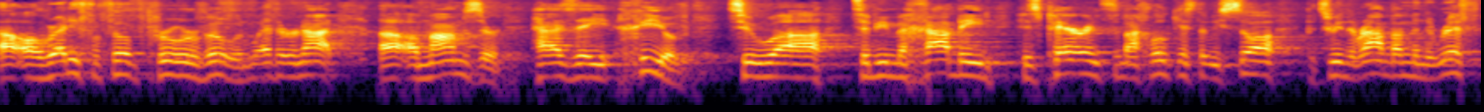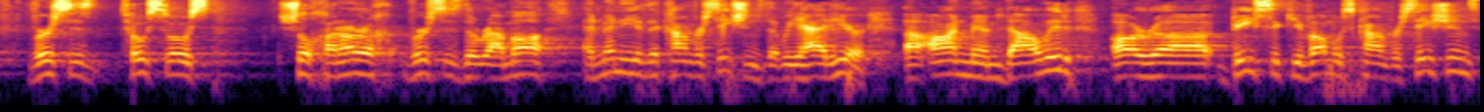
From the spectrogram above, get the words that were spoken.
already fulfilled Pru'urvu, and whether or not a mamzer has a chiyuv to uh, to be mechabed his parents, the machlokes that we saw between the Rambam and the Rif versus Tosfos Shulchan Aruch versus the Ramah, and many of the conversations that we had here uh, on Mem Dalid are uh, basic Yivamos conversations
